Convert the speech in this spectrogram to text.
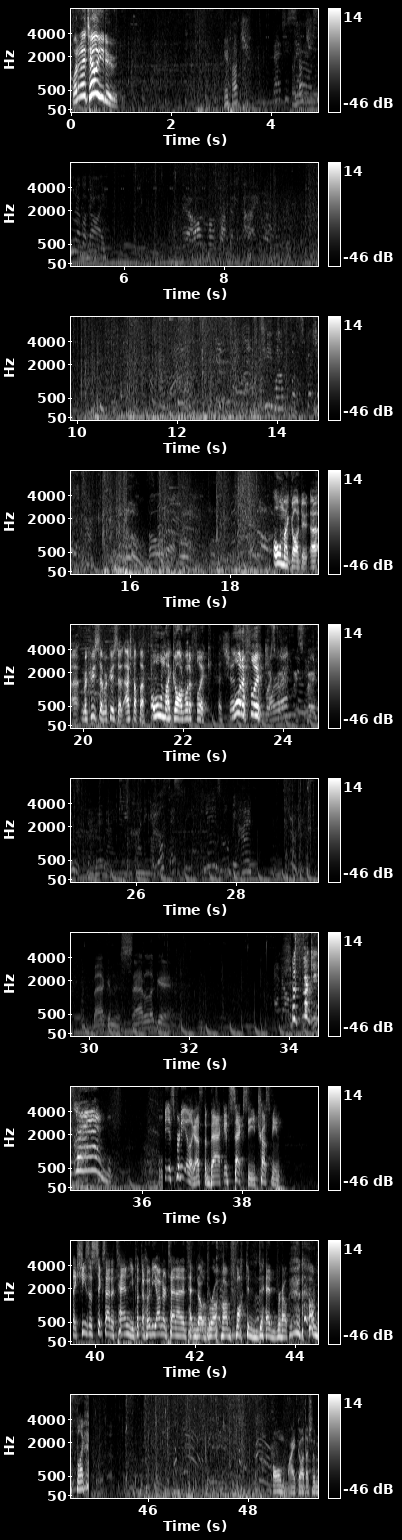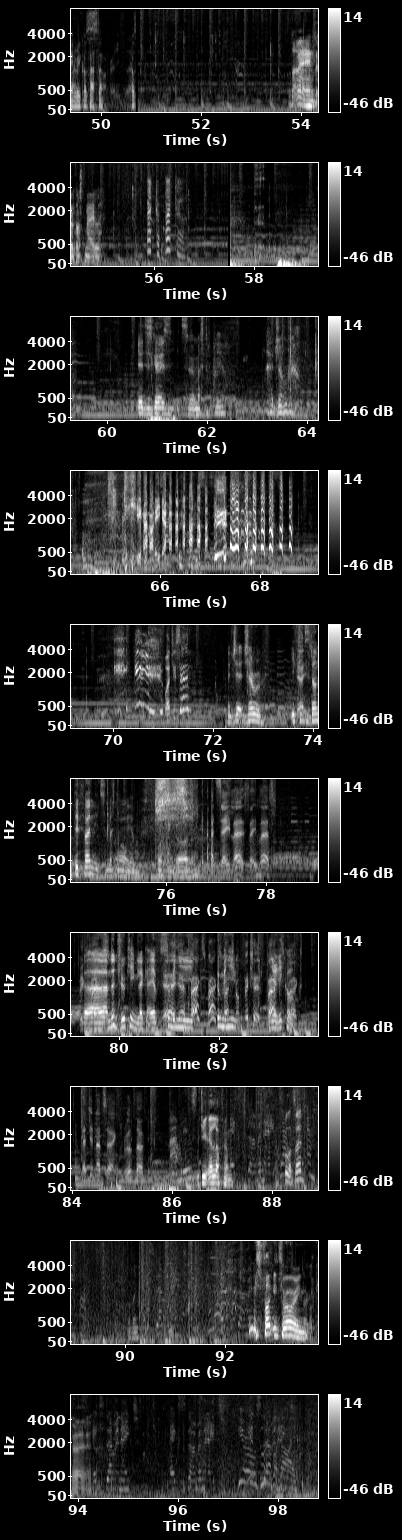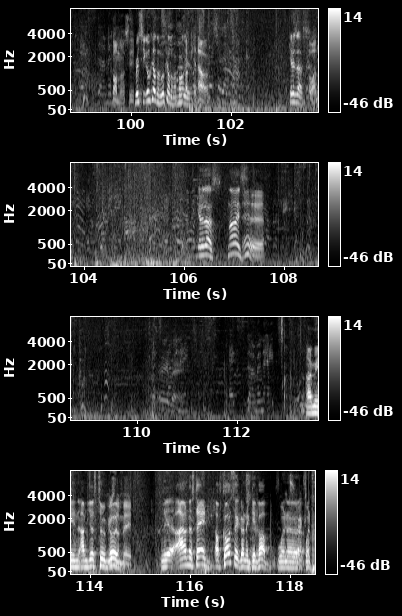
What did I tell you, dude? Can you touch? never die. Team Oh my god, dude. Uh, uh, Mercusa, Mercusa, Ashe top left. Oh my god, what a flick. What a flick! Running out. Please move behind. Back in the saddle again. Let's fucking go! It's pretty, like, that's the back. It's sexy, trust me. Like, she's a 6 out of 10. You put the hoodie on her, 10 out of 10. No, bro, I'm fucking dead, bro. I'm fucking... Oh my god, I should have made a recoil faster. Ota Entry tosta meille. Yeah, this guy is it's a master player. Uh, jungle. yeah, yeah. what you say? J- Jaru. If Yeah, it's he's- Dante fan, it's a master player. Fucking god. say less, say less. Uh. I'm not joking. Like I have yeah, so many. yeah, facts, facts, so facts, many no fiction. yeah, Facts, facts. That you're not saying. Real talk. GL of him. Cool, outside. Nothing. He's fucking throwing. Okay. Heroes never die. Come on, see. Rissy, go kill them, go kill them. I'm behind you. Fucking hell. Get his ass. Go on. Get his ass. Nice. Yeah. I mean, I'm just too Who's good. Yeah, I understand. Of course they're gonna give up when uh when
